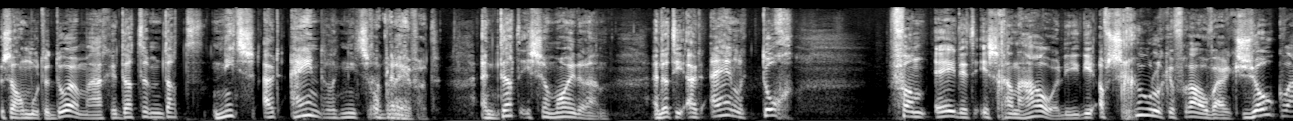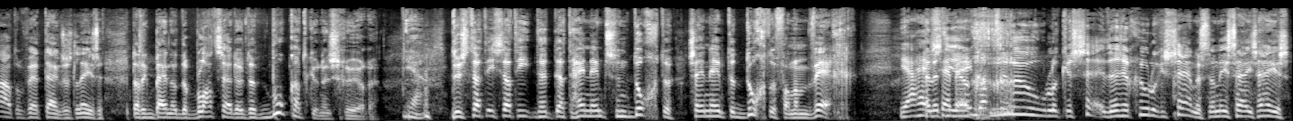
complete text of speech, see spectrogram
zal moeten doormaken... dat hem dat niets, uiteindelijk niets oplevert. En dat is zo mooi eraan. En dat hij uiteindelijk toch van Edith is gaan houden. Die, die afschuwelijke vrouw waar ik zo kwaad op werd tijdens het lezen... dat ik bijna de bladzijde uit het boek had kunnen scheuren. Ja. Dus dat is dat hij, dat, dat hij neemt zijn dochter... zij neemt de dochter van hem weg. Ja, hij, En dat is een gruwelijke, dat is een gruwelijke scènes. Dan is zij, zij is,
